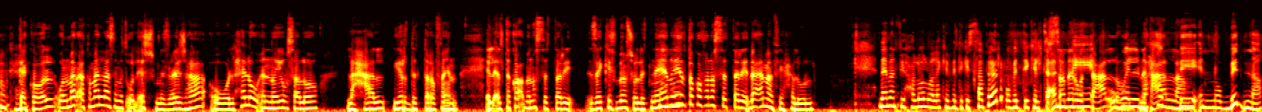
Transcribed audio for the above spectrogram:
أوكي. ككل والمرأة كمان لازم تقول إيش مزعجها والحلو إنه يوصلوا لحل يرضي الطرفين. الالتقاء بنص الطريق زي كيف بيمشوا الاثنين ويلتقوا في نص الطريق. دائما في حلول. دائما في حلول ولكن بدك الصبر وبدك التأني الصبر والتعلم. والمحبة. إنه بدنا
